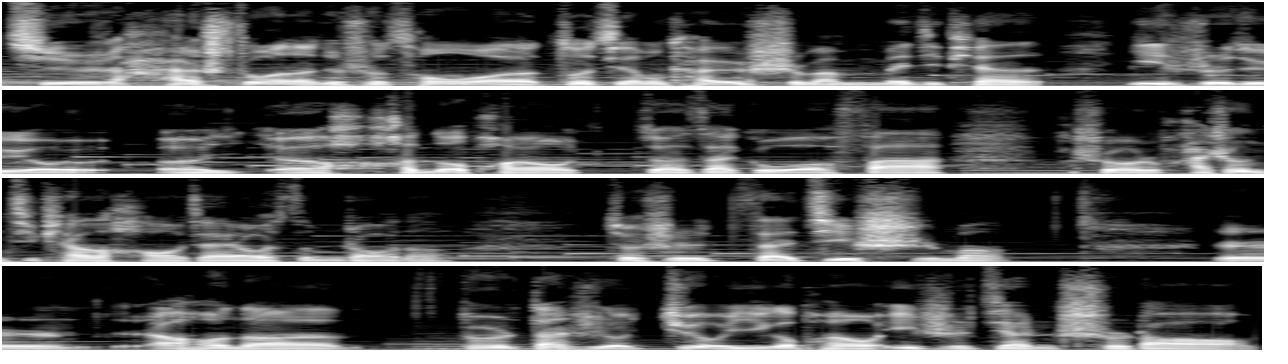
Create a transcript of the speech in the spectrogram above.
其实还说呢，就是从我做节目开始吧，没几天，一直就有呃呃很多朋友在在给我发，说还剩几天了，好好加油，怎么着的，就是在计时嘛，嗯，然后呢，就是但是有就有一个朋友一直坚持到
